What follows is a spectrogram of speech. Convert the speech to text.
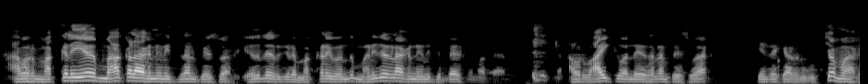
அவர் மக்களையே மாக்களாக நினைத்து தான் பேசுவார். எதிரில் இருக்கிற மக்களை வந்து மனிதர்களாக நினைத்து பேச மாட்டார். அவர் வாய்க்கு வந்த இதெல்லாம் பேசுவார். இன்றைக்கு அதன் உச்சமாக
